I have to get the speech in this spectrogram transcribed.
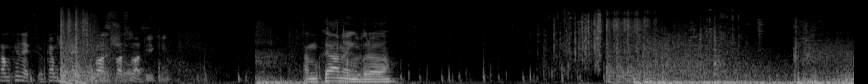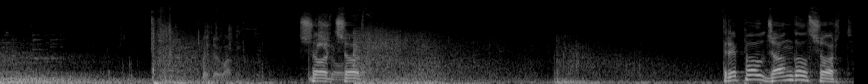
Come connector, come connector, fast, fast, fast. I'm coming, bro. With the one. Short, short. Triple jungle short.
